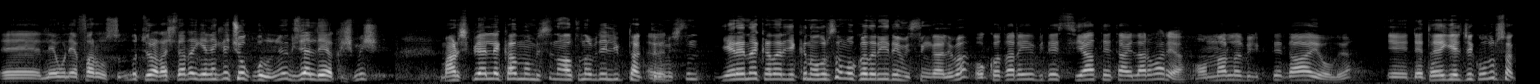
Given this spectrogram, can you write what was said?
e, Leon FR olsun. Bu tür araçlarda genellikle çok bulunuyor. Güzel de yakışmış. Marşpiyerle kalmamışsın altına bir de lip taktırmışsın. Yere ne kadar yakın olursam o kadar iyi demişsin galiba. O kadar iyi bir de siyah detaylar var ya onlarla birlikte daha iyi oluyor. E, detaya gelecek olursak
